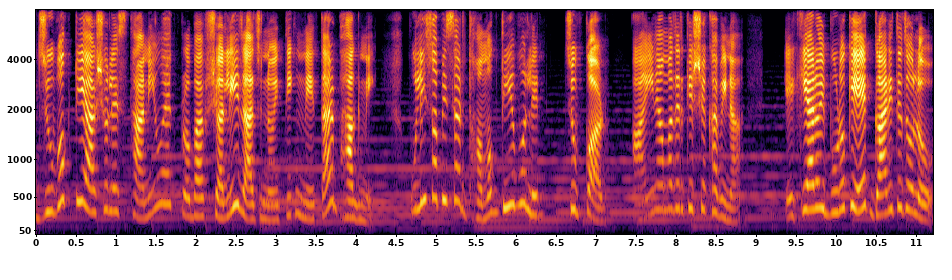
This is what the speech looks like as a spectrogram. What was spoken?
যুবকটি আসলে স্থানীয় এক প্রভাবশালী রাজনৈতিক নেতার ভাগ্নে। পুলিশ অফিসার ধমক দিয়ে বললেন, চুপ কর, আইন আমাদেরকে শেখাবি না। একে আর ওই বুড়োকে গাড়িতে তোলো।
